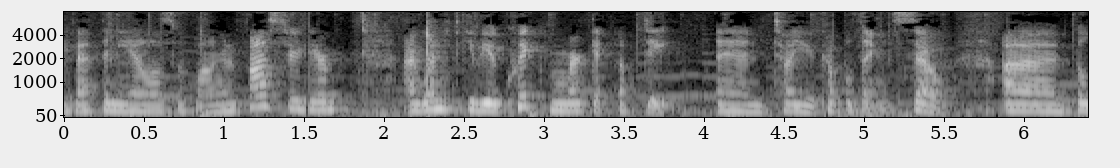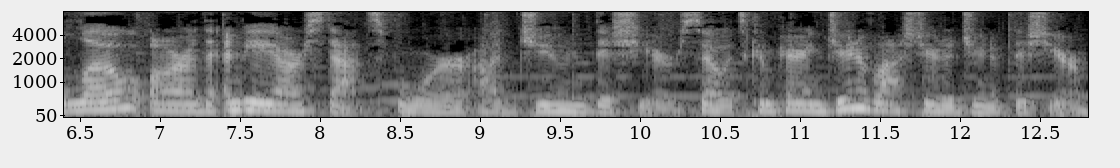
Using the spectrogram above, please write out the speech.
Bethany Ellis with Long and Foster here. I wanted to give you a quick market update and tell you a couple things. So uh, below are the NVAR stats for uh, June this year. So it's comparing June of last year to June of this year.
